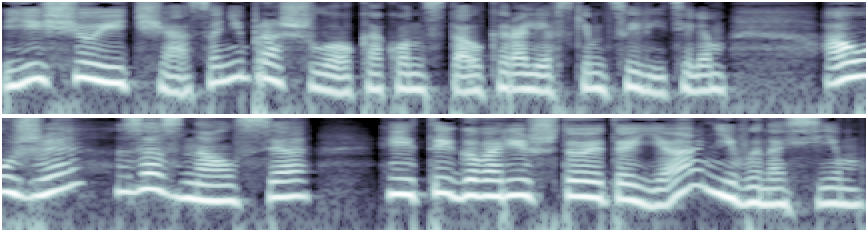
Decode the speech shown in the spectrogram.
еще и часа не прошло, как он стал королевским целителем, а уже зазнался, и ты говоришь, что это я невыносим».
